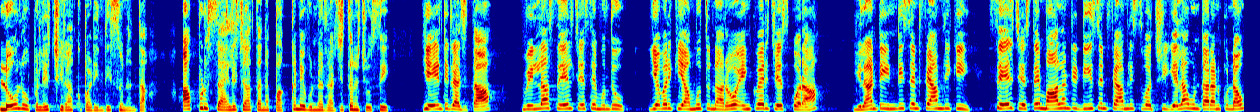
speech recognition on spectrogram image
లోపలే చిరాకు పడింది సునంద. అప్పుడు శైలజ తన పక్కనే ఉన్న రజితను చూసి ఏంటి రజిత? విల్లా సేల్ చేసే ముందు ఎవరికి అమ్ముతున్నారో ఎంక్వైరీ చేసుకోరా? ఇలాంటి ఇండిసెంట్ ఫ్యామిలీకి సేల్ చేస్తే మాలాంటి డీసెంట్ ఫ్యామిలీస్ వచ్చి ఎలా ఉంటారనుకున్నావు?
